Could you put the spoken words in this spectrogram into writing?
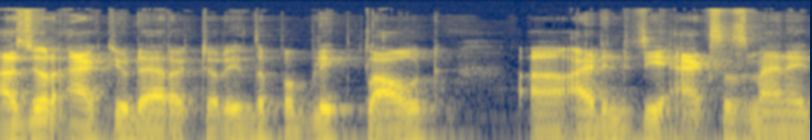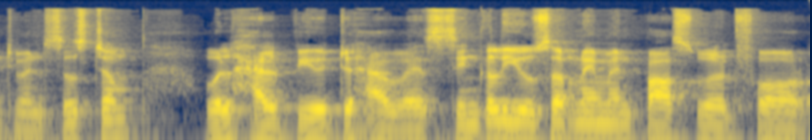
Azure Active Directory, the public cloud uh, identity access management system will help you to have a single username and password for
